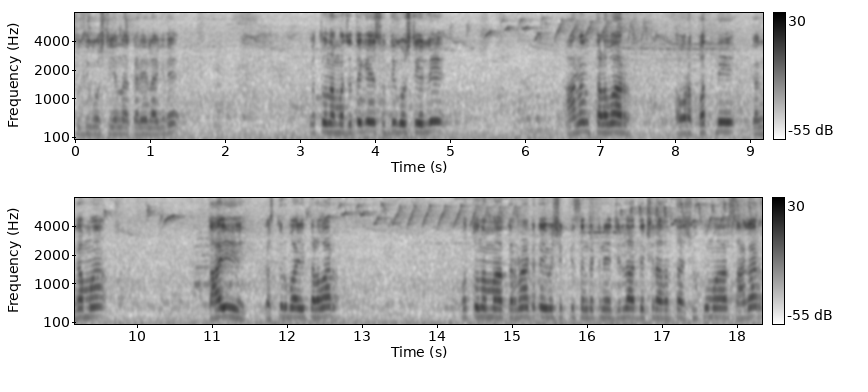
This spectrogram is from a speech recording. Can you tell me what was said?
ಸುದ್ದಿಗೋಷ್ಠಿಯನ್ನು ಕರೆಯಲಾಗಿದೆ. ಇವತ್ತು ನಮ್ಮ ಜೊತೆಗೆ ಸುದ್ದಿಗೋಷ್ಠಿಯಲ್ಲಿ ಆನಂದ್ ತಳವಾರ್ ಅವರ ಪತ್ನಿ ಗಂಗಮ್ಮ, ತಾಯಿ ಕಸ್ತೂರ್ಬಾಯಿ ತಳವಾರ್ ಮತ್ತು ನಮ್ಮ ಕರ್ನಾಟಕ ಯುವಶಕ್ತಿ ಸಂಘಟನೆ ಜಿಲ್ಲಾಧ್ಯಕ್ಷರಾದಂಥ ಶಿವಕುಮಾರ್ ಸಾಗರ್,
